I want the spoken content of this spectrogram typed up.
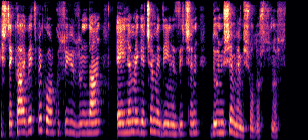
İşte kaybetme korkusu yüzünden eyleme geçemediğiniz için dönüşememiş olursunuz.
